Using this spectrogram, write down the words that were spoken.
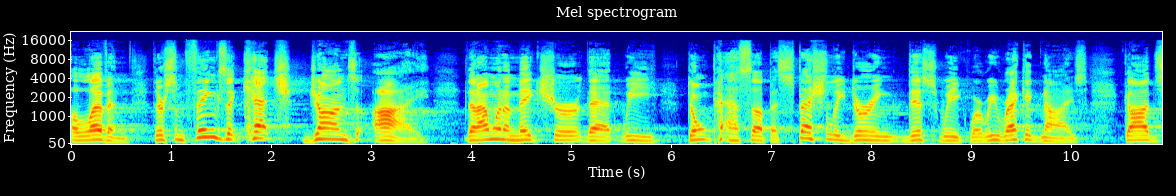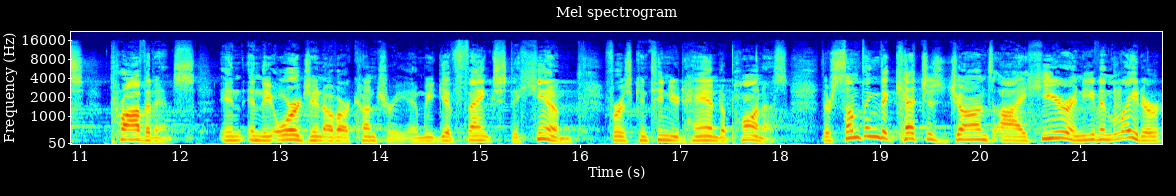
11. There's some things that catch John's eye that I want to make sure that we don't pass up, especially during this week where we recognize God's providence in, in the origin of our country, and we give thanks to Him for His continued hand upon us. There's something that catches John's eye here and even later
